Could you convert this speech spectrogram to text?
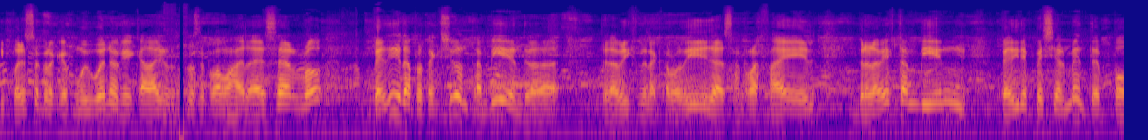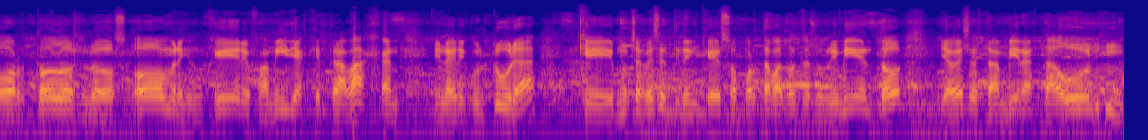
y por eso creo que es muy bueno que cada año nosotros sepamos agradecerlo, pedir la protección también de la, de la Virgen de la Carrodilla, de San Rafael, pero a la vez también pedir especialmente por todos los hombres y mujeres, familias que trabajan en la agricultura, que muchas veces tienen que soportar bastante sufrimiento y a veces también hasta un,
